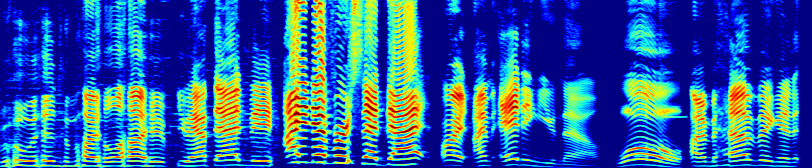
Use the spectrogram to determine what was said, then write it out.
Ruined my life. You have to add me. I never said that. All right, I'm adding you now. Whoa, I'm having an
